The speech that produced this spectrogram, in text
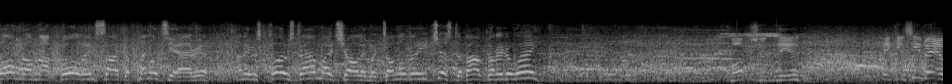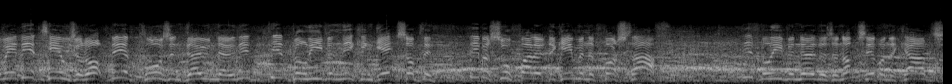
long on that ball inside the penalty area, and he was closed down by Charlie McDonald, and he just about got it away. option there. Can see right away their tails are up, they're closing down now, they're, they're believing they can get something. They were so far out of the game in the first half. They're in there there's an upset on the cards.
